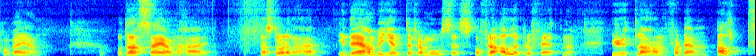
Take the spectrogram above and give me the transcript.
på veien. Og da sier han det her, da står det det her Idet han begynte fra Moses og fra alle profetene, utla han for dem alt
